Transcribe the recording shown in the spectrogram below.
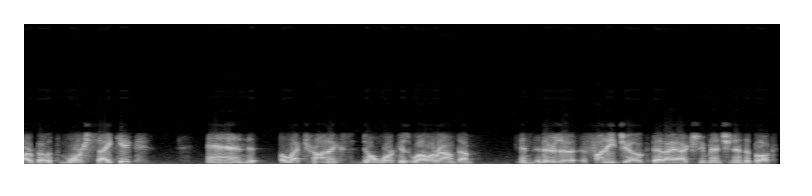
are both more psychic and electronics don't work as well around them. And there's a, a funny joke that I actually mention in the book.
